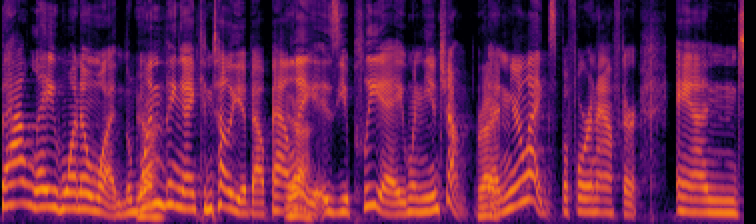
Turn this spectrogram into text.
ballet 101. The one thing I can tell you about ballet Yeah. is you plie when you jump, Right. bend your legs before and after. And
